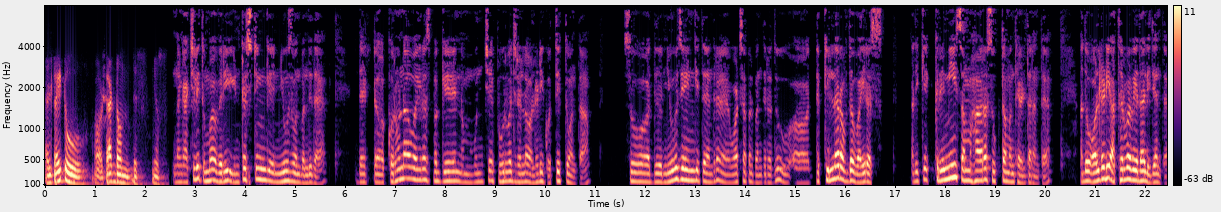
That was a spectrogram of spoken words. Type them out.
I try to track down this news ನಂಗೆ ಆಕ್ಚುಲಿ ತುಂಬಾ ವೆರಿ ಇಂಟ್ರೆಸ್ಟಿಂಗ್ ನ್ಯೂಸ್ ಒಂದು ಬಂದಿದೆ. ದಟ್ ಕೊರೋನಾ ವೈರಸ್ ಬಗ್ಗೆ ನಮ್ ಮುಂಚೆ ಪೂರ್ವಜರೆಲ್ಲ ಆಲ್ರೆಡಿ ಗೊತ್ತಿತ್ತು ಅಂತ. ಸೊ ಅದು ನ್ಯೂಸ್ ಹೆಂಗಿದೆ ಅಂದ್ರೆ ವಾಟ್ಸ್ಆಪ್ ಅಲ್ಲಿ ಬಂದಿರೋದು the killer of the virus ಅದಕ್ಕೆ ಕ್ರಿಮಿ ಸಂಹಾರ ಸೂಕ್ತಂ ಅಂತ ಹೇಳ್ತಾರಂತೆ. ಅದು ಆಲ್ರೆಡಿ ಅಥರ್ವ ವೇದಲ್ಲಿ ಇದೆ ಅಂತೆ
